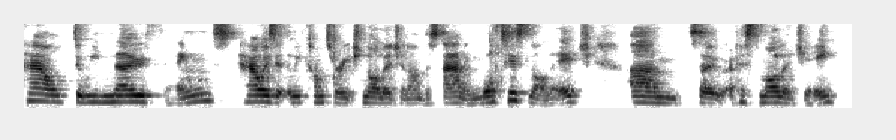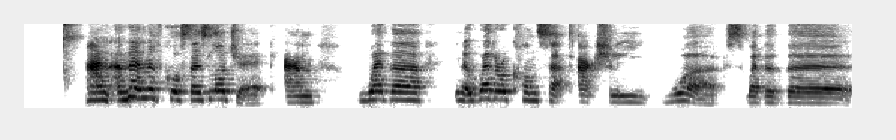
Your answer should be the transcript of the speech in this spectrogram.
how do we know things? How is it that we come to reach knowledge and understanding? What is knowledge? Um, so epistemology. And, and then of course there's logic and whether you know whether a concept actually works whether the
